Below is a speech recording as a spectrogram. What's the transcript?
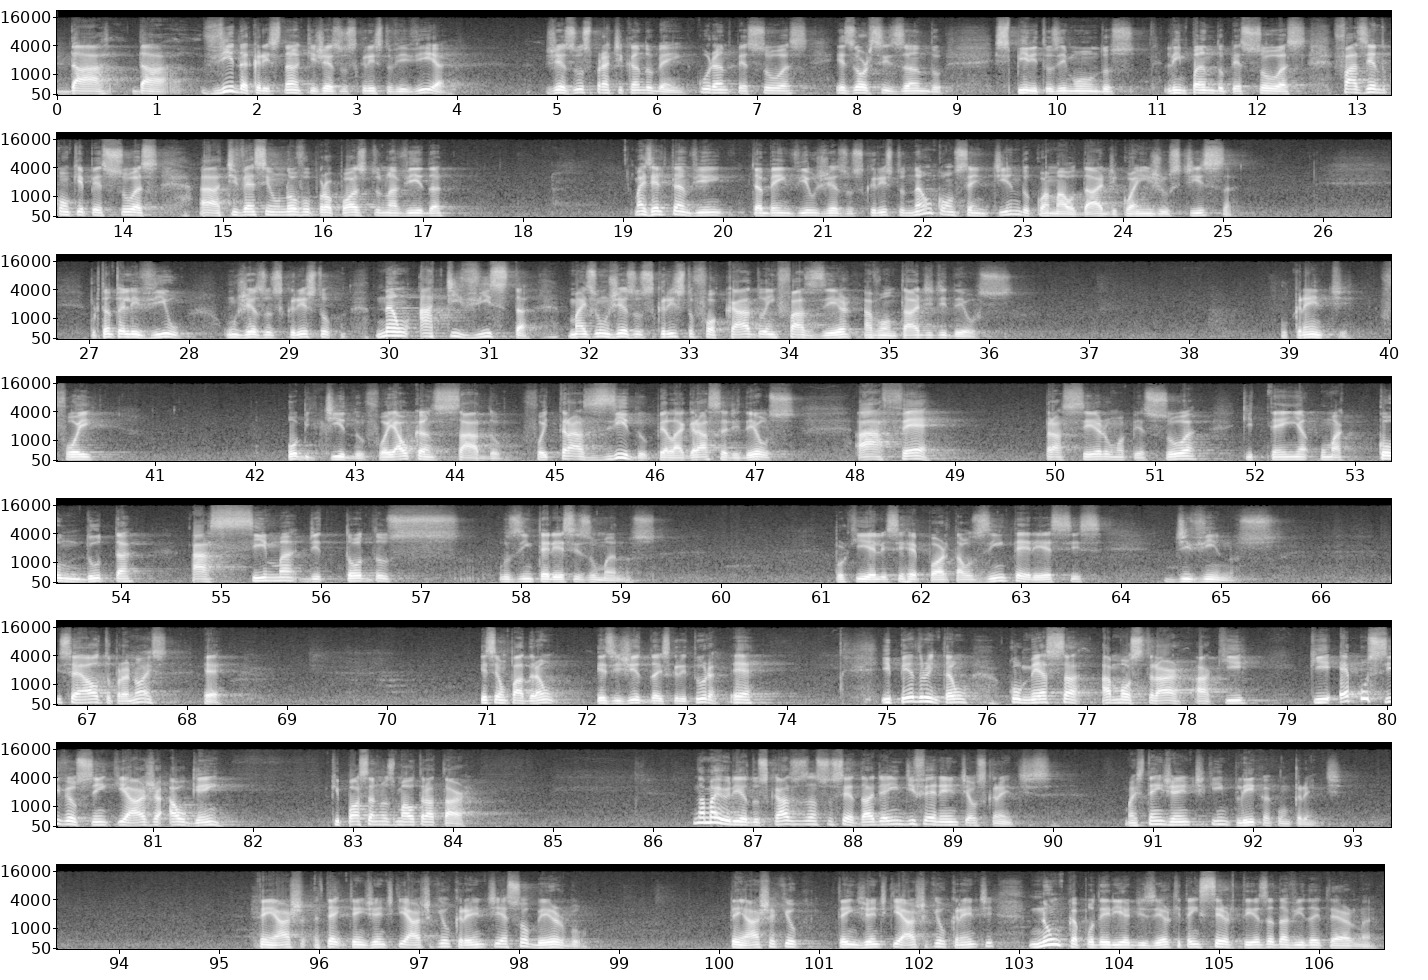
da, da vida cristã que Jesus Cristo vivia, Jesus praticando bem, curando pessoas, exorcizando espíritos imundos, limpando pessoas, fazendo com que pessoas ah, tivessem um novo propósito na vida mas ele também, também viu Jesus Cristo não consentindo com a maldade, com a injustiça. Portanto, ele viu um Jesus Cristo não ativista, mas um Jesus Cristo focado em fazer a vontade de Deus. O crente foi obtido, foi alcançado, foi trazido pela graça de Deus à fé para ser uma pessoa que tenha uma conduta acima de todos os interesses humanos. Porque ele se reporta aos interesses divinos. Isso é alto para nós? É. Esse é um padrão exigido da Escritura? É. E Pedro, então, começa a mostrar aqui que é possível sim que haja alguém que possa nos maltratar. Na maioria dos casos, a sociedade é indiferente aos crentes, mas tem gente que implica com crente. Tem, acha, tem, tem gente que acha que o crente é soberbo. Tem, acha que o, tem gente que acha que o crente nunca poderia dizer que tem certeza da vida eterna.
